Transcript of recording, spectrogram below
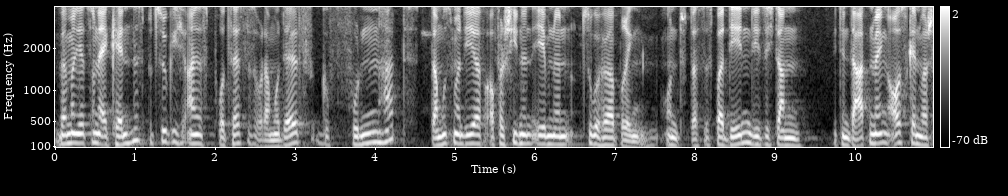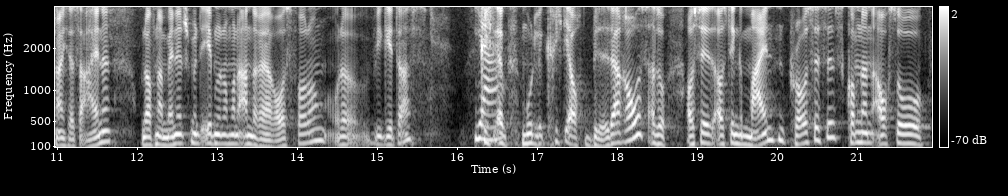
Wenn man jetzt so eine Erkenntnis bezüglich eines Prozesses oder Modells gefunden hat, dann muss man die ja auf verschiedenen Ebenen zu Gehör bringen. Und das ist bei denen, die sich dann mit den Datenmengen auskennen, wahrscheinlich das eine. Und auf einer Management-Ebene nochmal eine andere Herausforderung. Oder wie geht das? Ja. Kriegt, äh, kriegt ihr auch Bilder raus? Also aus, der, aus den gemeinten Processes kommen dann auch so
